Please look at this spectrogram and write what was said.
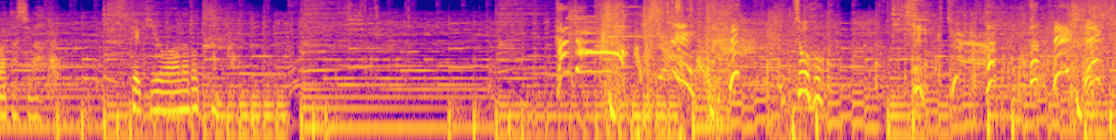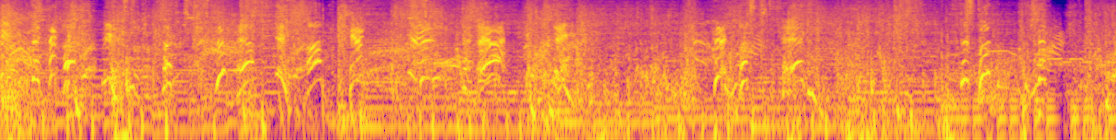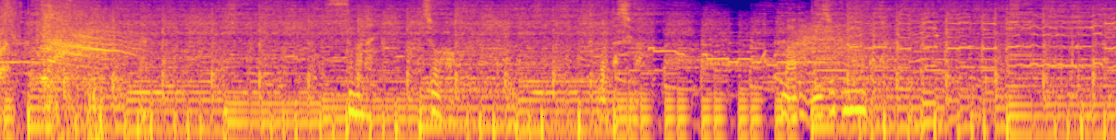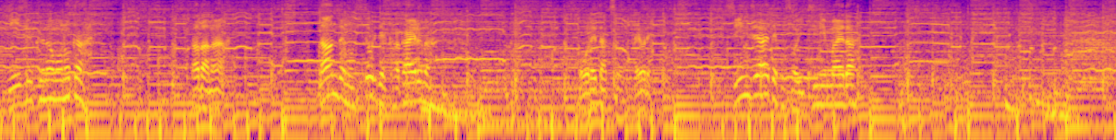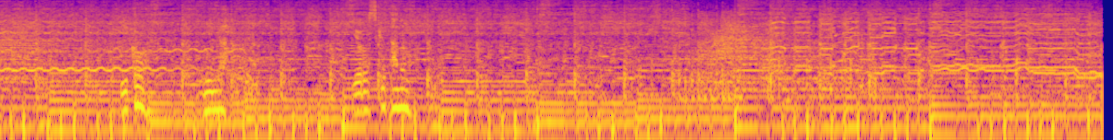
私は敵を侮ったのか。関東重宝重宝私はまだ未熟なのだ。未熟なものか。ただな。何でも一人で抱えるな。俺たちを頼れ。信じ合えてこそ一人前だ。行こうみんな。よろしく頼む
